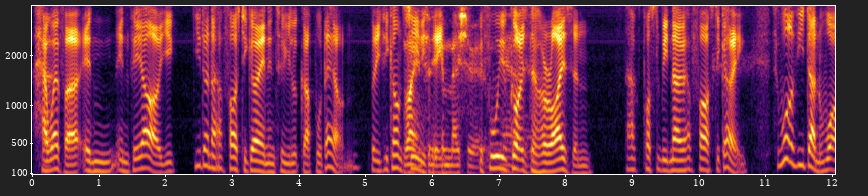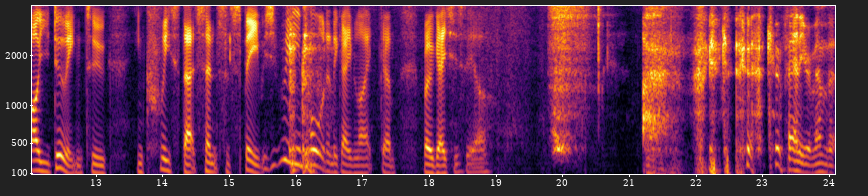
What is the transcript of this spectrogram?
However, in in VR, you you don't know how fast you're going until you look up or down. But if you can't see Right, until you can anything, measure it. if all you've Yeah, got is the horizon, how possibly know how fast you're going? So what have you done? What are you doing to increase that sense of speed, which is really important in a game like um, Rogue Aces VR? I can barely remember.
